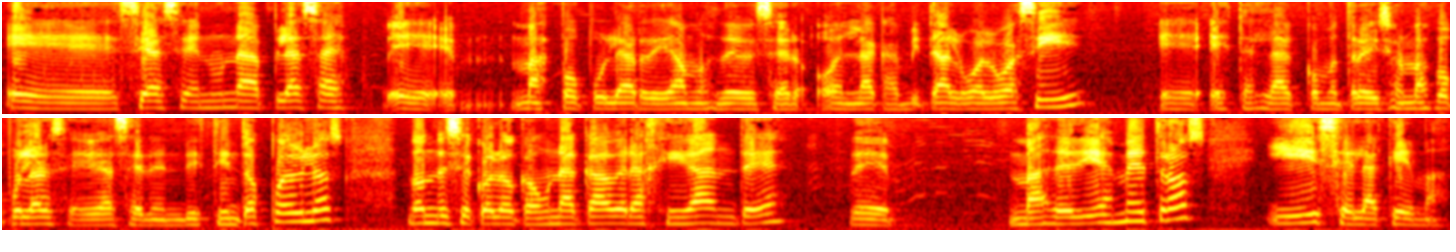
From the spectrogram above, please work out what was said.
Eh, se hace en una plaza eh, más popular, digamos, debe ser o en la capital o algo así. Eh, esta es la como tradición más popular, se debe hacer en distintos pueblos, donde se coloca una cabra gigante de más de 10 metros y se la quema.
